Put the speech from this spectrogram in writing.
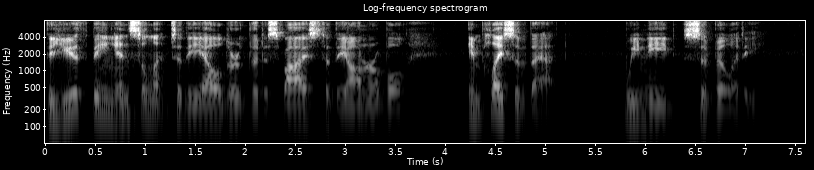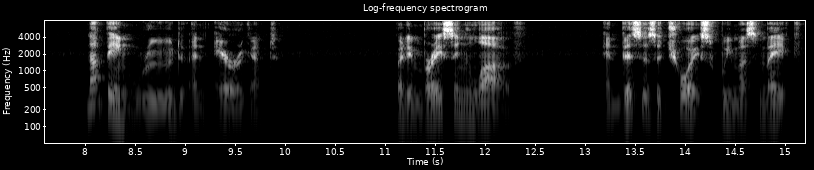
The youth being insolent to the elder, the despised to the honorable, in place of that, we need civility. Not being rude and arrogant, but embracing love. And this is a choice we must make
